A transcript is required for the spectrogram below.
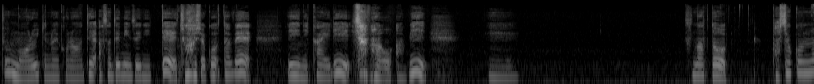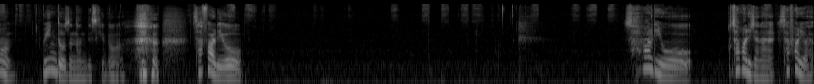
分も歩いてないかな。で朝デニーズに行って朝食を食べ家に帰りシャワーを浴び、えー、その後パソコンの Windows なんですけど サファリをサファリをサファリじゃないサファリは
